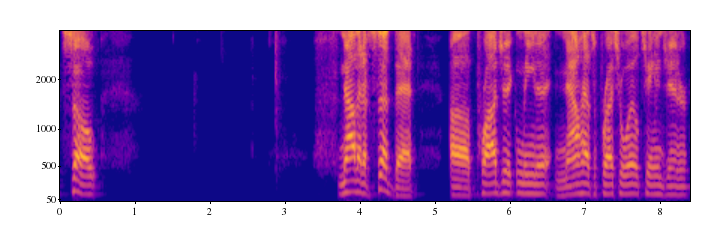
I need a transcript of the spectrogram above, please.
So now that I've said that, uh, Project Lena now has a fresh oil change in her.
